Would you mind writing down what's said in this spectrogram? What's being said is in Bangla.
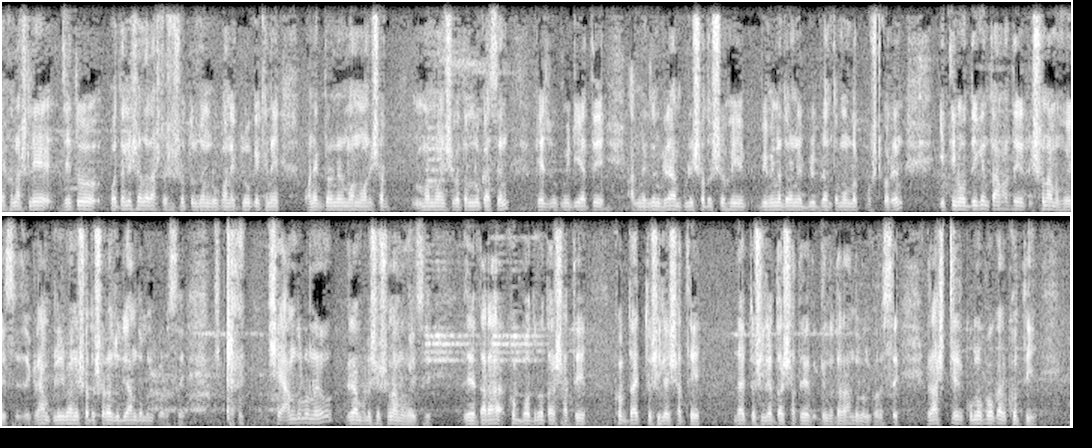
এখন আসলে যেহেতু পঁয়তাল্লিশ হাজার আটশোশো সত্তর জন লোক, অনেক লোক এখানে অনেক ধরনের মন মানসিক মন মানসিকতার লোক আছেন। ফেসবুক মিডিয়াতে আপনি একজন গ্রাম পুলিশ সদস্য হয়ে বিভিন্ন ধরনের বিভ্রান্তমূলক পোস্ট করেন। ইতিমধ্যে কিন্তু আমাদের সুনাম হয়েছে যে গ্রাম পুলিশ বাহিনীর সদস্যরা যদি আন্দোলন করেছে, সে আন্দোলনেও গ্রাম পুলিশের সুনাম হয়েছে। যে তারা খুব ভদ্রতার সাথে, খুব দায়িত্বশীলের সাথে দায়িত্বশীলতার সাথে কিন্তু তারা আন্দোলন করেছে। রাষ্ট্রের কোনো প্রকার ক্ষতি,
